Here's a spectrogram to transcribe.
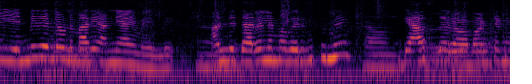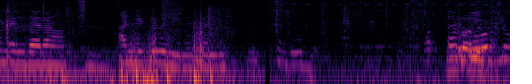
ఈ ఎనిమిదేళ్ళు ఉండి మరీ అన్యాయమైంది అన్ని ధరలేమో పెరుగుతున్నాయి. గ్యాస్ ధర వంట నూనెల ధర అన్నిట్లో పెరిగినాయి తల్లి. మొత్తం రోడ్లు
